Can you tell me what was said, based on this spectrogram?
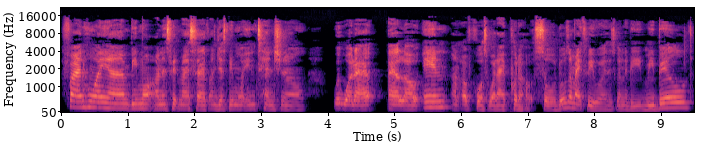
find who I am, be more honest with myself and just be more intentional with what I, I allow in and of course what I put out. So those are my three words. It's going to be rebuild,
